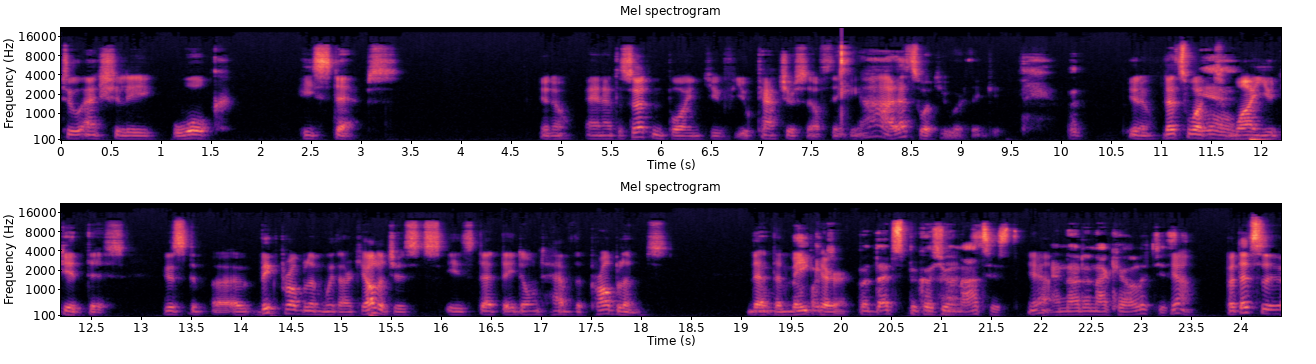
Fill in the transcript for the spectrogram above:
to actually walk his steps you know and at a certain point you you catch yourself thinking ah that's what you were thinking But- you know that's what Yeah. why you did this because the uh, big problem with archaeologists is that they don't have the problems that the maker But, that's because you're an artist yeah and not an archaeologist. yeah but that's uh,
